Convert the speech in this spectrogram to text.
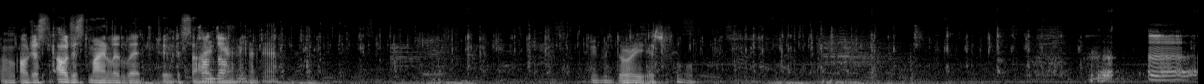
Oh, I'll just I'll just mine a little bit to the side Tons here. me. Yeah. inventory is full. Uh, uh.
